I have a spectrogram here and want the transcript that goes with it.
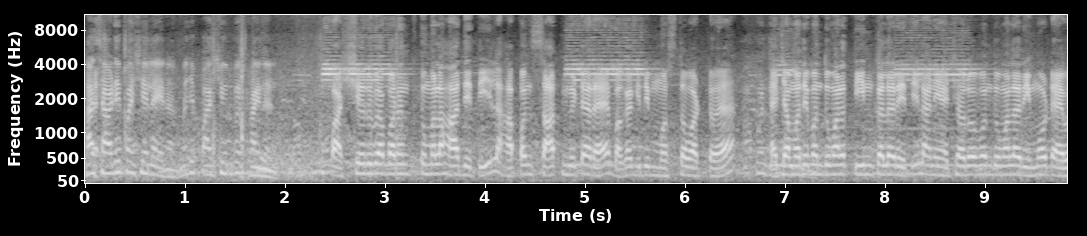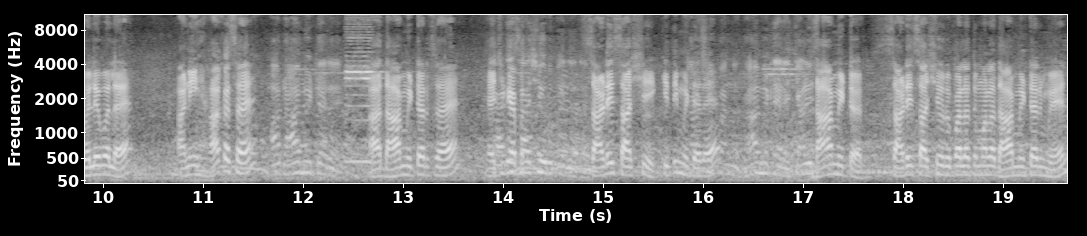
हा साडेपाचशेला येणार. म्हणजे पाचशे रुपये फायनल पाचशे रुपयापर्यंत तुम्हाला हा देतील. हा पण सात मीटर आहे. बघा किती मस्त वाटतोय. ह्याच्यामध्ये पण तुम्हाला तीन कलर येतील आणि ह्याच्यावर पण तुम्हाला रिमोट अवेलेबल आहे. आणि हा कसा आहे? हा दहा मीटर आहे. हा दहा मीटरचा आहे. ह्याची काय रुपये दादा. साडेसातशे किती मीटर आहे? पन्नास, दहा मीटर आहे. चाळीस दहा मीटर. साडेसातशे रुपयाला तुम्हाला दहा मीटर मिळेल.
